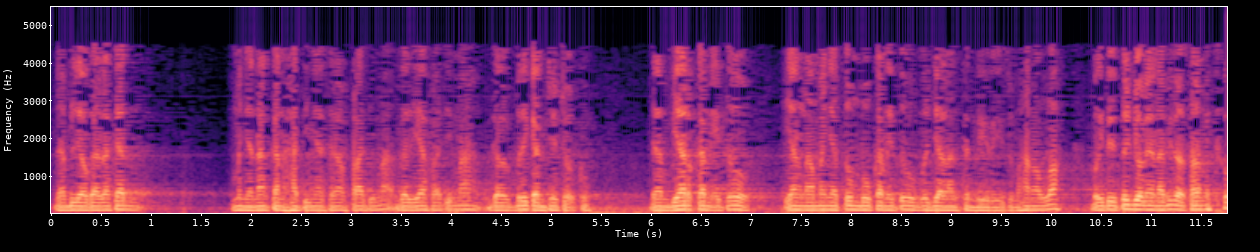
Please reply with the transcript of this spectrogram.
dan beliau katakan menyenangkan hatinya Sayyidina Fatimah, gal ya Fatimah, gal berikan cucuku dan biarkan itu yang namanya tumbukan itu berjalan sendiri. Subhanallah. Begitu itu oleh Nabi SAW itu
